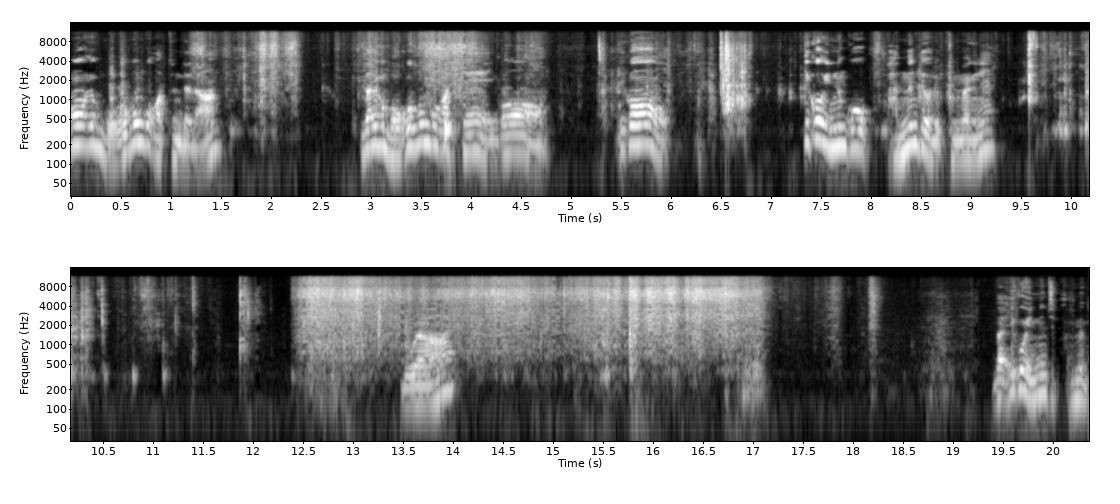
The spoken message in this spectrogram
어 이거 먹어본 것 같은데 나? 나 이거 먹어본 것 같아 이거 이거 이거 있는 거 봤는데 오늘 분명히 뭐야? 나 이거 있는지 분명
